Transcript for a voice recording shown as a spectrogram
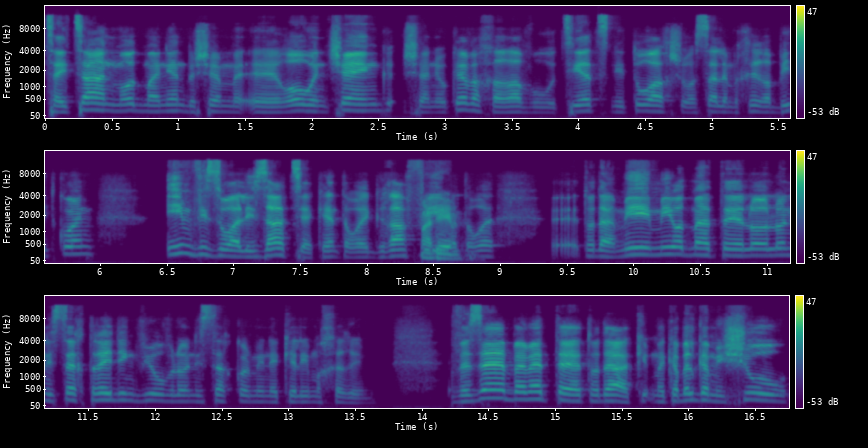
צייצן מאוד מעניין בשם רואן uh, צ'נג, שאני עוקב אחריו, הוא צייץ ניתוח שהוא עשה למחיר הביטקוין, עם ויזואליזציה, כן? אתה רואה גרפים, מדהים. אתה רואה... אתה יודע, מי, מי עוד מעט לא, לא נצטרך TradingView ולא נצטרך כל מיני כלים אחרים. וזה באמת, אתה יודע, מקבל גם אישור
